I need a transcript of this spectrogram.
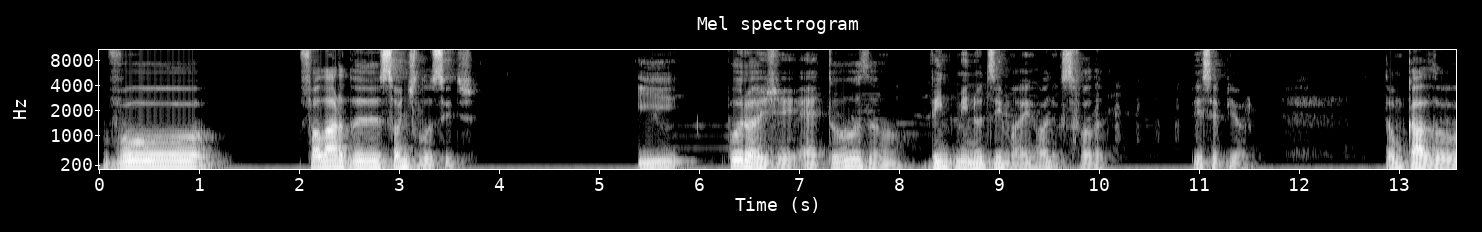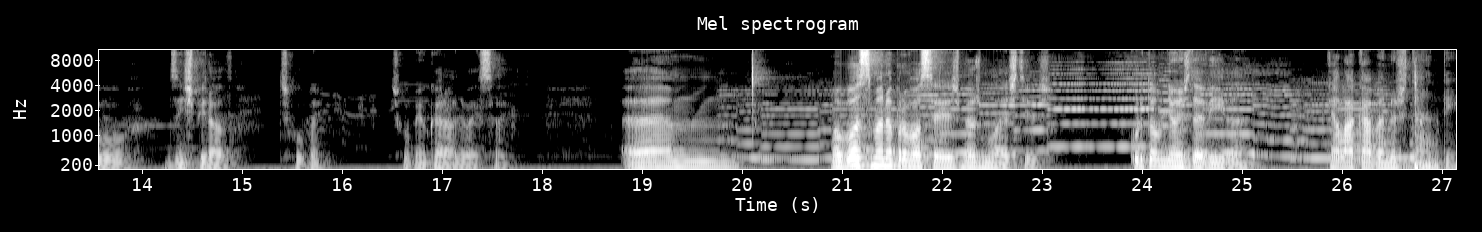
vou falar de sonhos lúcidos. E por hoje é tudo. 20 minutos e meio, olha que se foda. Podia ser pior. Estou um bocado desinspirado. Desculpem. Desculpem o caralho, é que sei. Um, uma boa semana para vocês, meus moléstias. Curtam milhões da vida, que ela acaba no instante.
